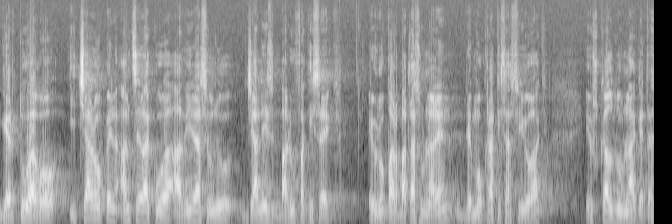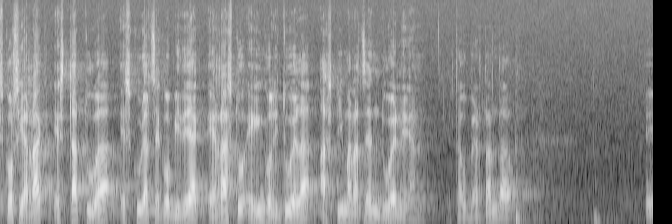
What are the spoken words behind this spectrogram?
gertuago, itxaropen antzelakoa adirazu du Janis Barufakisek, Europar batasunaren demokratizazioak, Euskaldunak eta Eskoziarrak estatua eskuratzeko bideak errastu egingo dituela azpimaratzen duenean. Eta hau bertan da, e,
